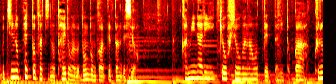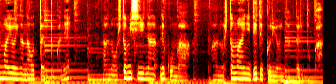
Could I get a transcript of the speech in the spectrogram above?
うちのペットたちの態度がどんどん変わってったんですよ。雷恐怖症が治ってったりとか車酔いが治ったりとかねあの人見知りな猫があの人前に出てくるようになったりとか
